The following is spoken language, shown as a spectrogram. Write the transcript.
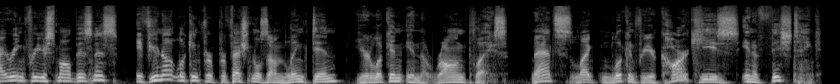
Hiring for your small business? If you're not looking for professionals on LinkedIn, you're looking in the wrong place. That's like looking for your car keys in a fish tank.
